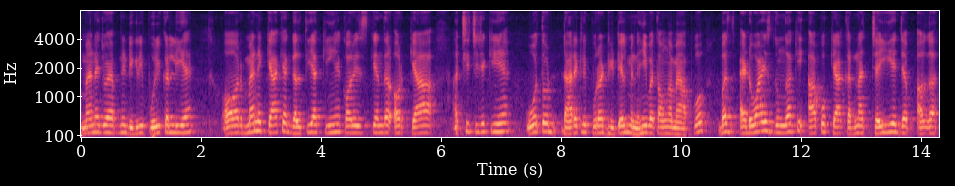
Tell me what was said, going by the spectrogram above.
मैंने जो है अपनी डिग्री पूरी कर ली है और मैंने क्या क्या गलतियाँ की हैं कॉलेज के अंदर और क्या अच्छी चीज़ें की हैं, वो तो डायरेक्टली पूरा डिटेल में नहीं बताऊँगा मैं आपको। बस एडवाइस दूँगा कि आपको क्या करना चाहिए जब अगर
